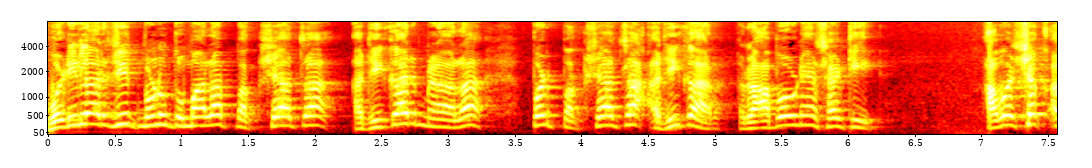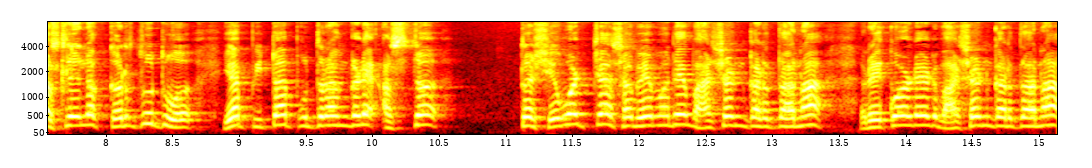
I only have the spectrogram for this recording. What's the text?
वडिलार्जित म्हणून तुम्हाला पक्षाचा अधिकार मिळाला पण पक्षाचा अधिकार राबवण्यासाठी आवश्यक असलेलं कर्तृत्व या पिता पुत्रांकडे असतं तर शेवटच्या सभेमध्ये भाषण करताना रेकॉर्डेड भाषण करताना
